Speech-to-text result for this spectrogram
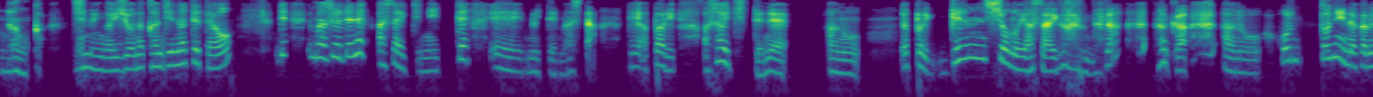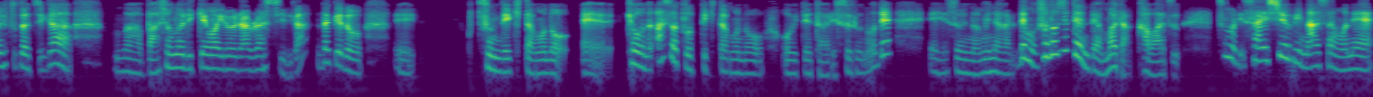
なんか、地面が異常な感じになってたよ。で、まあそれでね、朝市に行って、えー、見てました。で、やっぱり、朝市ってね、あの、やっぱり原初の野菜があるんだな。なんか、あの、本当に田舎の人たちが、まあ場所の利権はいろいろあるらしいが、だけど、えー、積んできたもの、えー、今日の朝取ってきたものを置いてたりするので、えー、そういうのを見ながら、でもその時点ではまだ買わず。つまり最終日の朝もね、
